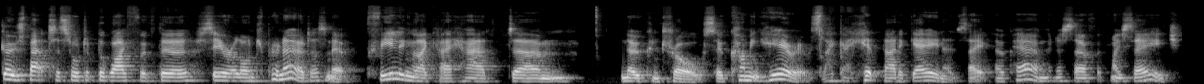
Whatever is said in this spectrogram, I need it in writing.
goes back to sort of the wife of the serial entrepreneur, doesn't it? Feeling like I had um, no control. So coming here, it was like I hit that again. It's like, okay, I'm going to surf with my sage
